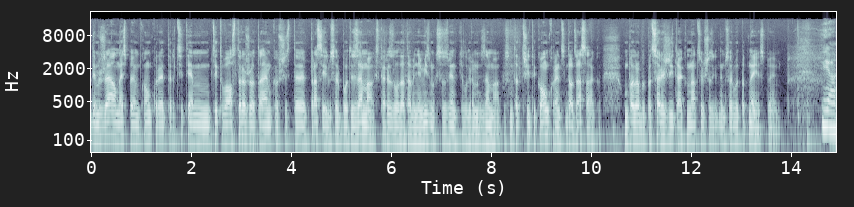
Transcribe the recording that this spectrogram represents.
diemžēl nespējam konkurēt ar citiem citu valstu ražotājiem, kur šis prasības varbūt ir zemākas, kā rezultātā viņiem izmaksas uz vienu kilogramu ir zemākas. Un tad šī konkurence ir daudz asāka un pat varbūt pat sarežģītāka un atsevišķos gadījumos varbūt pat neiespējama. Jā,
